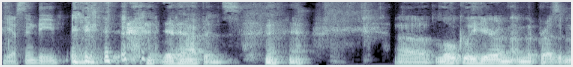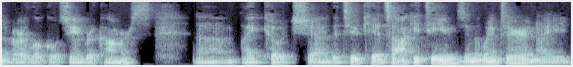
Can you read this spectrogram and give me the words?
yes, indeed. it happens. uh, locally here, I'm, I'm, the president of our local chamber of commerce. Um, I coach uh, the two kids' hockey teams in the winter, and I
